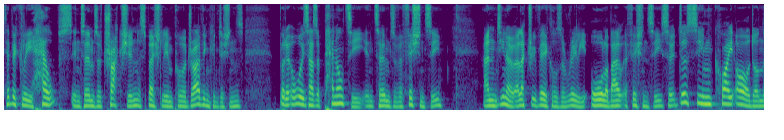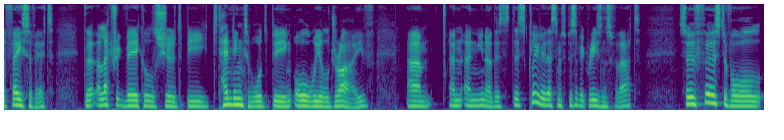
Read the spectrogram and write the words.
typically helps in terms of traction, especially in poor driving conditions, but it always has a penalty in terms of efficiency. And, you know, electric vehicles are really all about efficiency. So it does seem quite odd on the face of it that electric vehicles should be tending towards being all wheel drive. Um, and, and, you know, there's, there's clearly there's some specific reasons for that. So, first of all,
